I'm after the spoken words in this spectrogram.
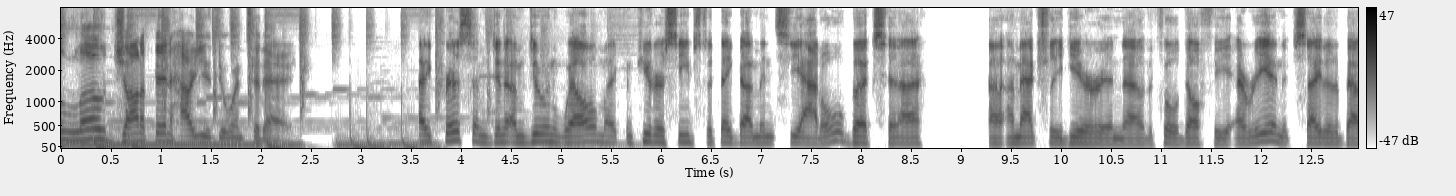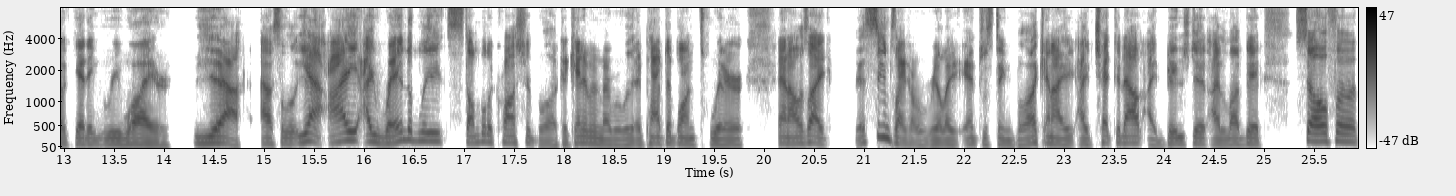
Hello, Jonathan. How are you doing today? Hi, Chris. I'm doing I'm doing well. My computer seems to think I'm in Seattle, but uh, uh, I'm actually here in uh, the Philadelphia area and excited about getting rewired. Yeah, absolutely. Yeah, I I randomly stumbled across your book. I can't even remember. It popped up on Twitter, and I was like, "This seems like a really interesting book." And I I checked it out. I binged it. I loved it. So for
